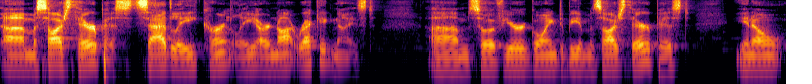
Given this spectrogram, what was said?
a massage therapists Sadly, currently are not recognized. Um, so if you're going to be a massage therapist, you know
